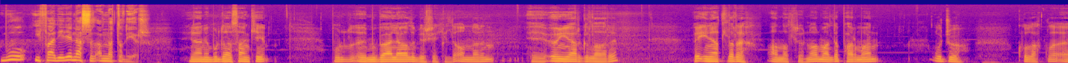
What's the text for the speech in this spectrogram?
bu ifadeyle nasıl anlatılıyor? Yani burada sanki burada e, mübalağalı bir şekilde onların e, ön yargıları ve inatları anlatılıyor. Normalde parmağın ucu kulakla e,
